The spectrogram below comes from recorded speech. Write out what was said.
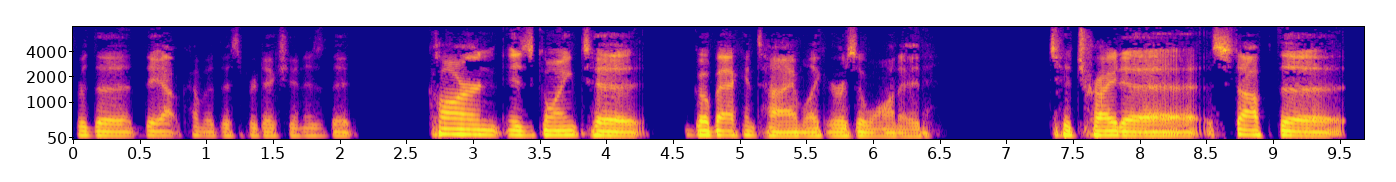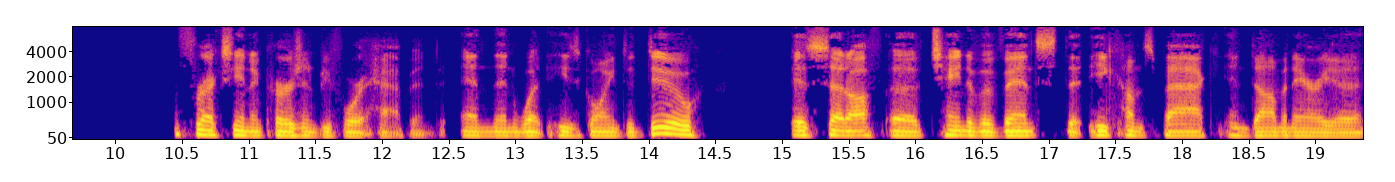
for the the outcome of this prediction is that Karn is going to go back in time like Urza wanted to try to stop the Phyrexian incursion before it happened, and then what he's going to do is set off a chain of events that he comes back in Dominaria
